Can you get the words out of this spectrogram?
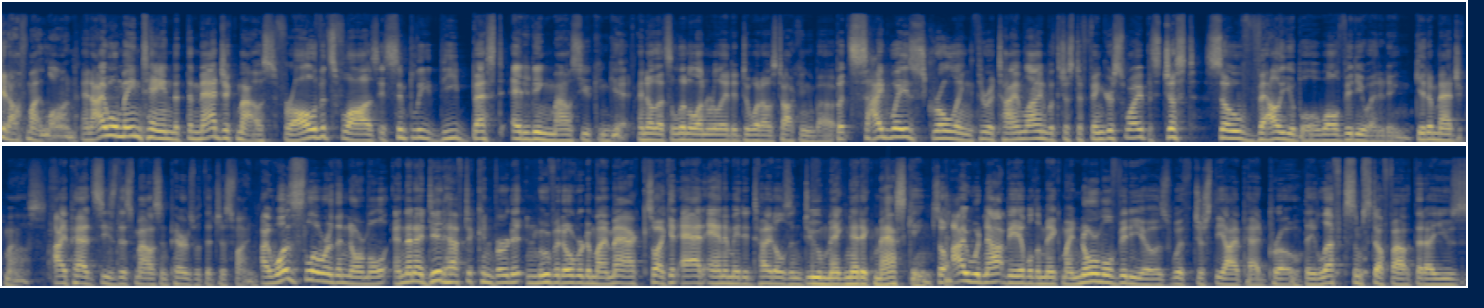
Get off my lawn. And I will maintain that the Magic Mouse, for all of its flaws, is simply the best editing mouse you can get. I know that's a little unrelated to what I was talking about, but sideways scrolling through a timeline with just a finger swipe is just so valuable while video editing. Get a Magic Mouse. iPad sees this mouse and pairs with it just fine. I was slower than normal, and then I did have to convert it and move it over to my Mac so I could add animated titles and do magnetic masking. So I would not be able to make my normal videos with just the iPad Pro. They left some stuff out that I use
